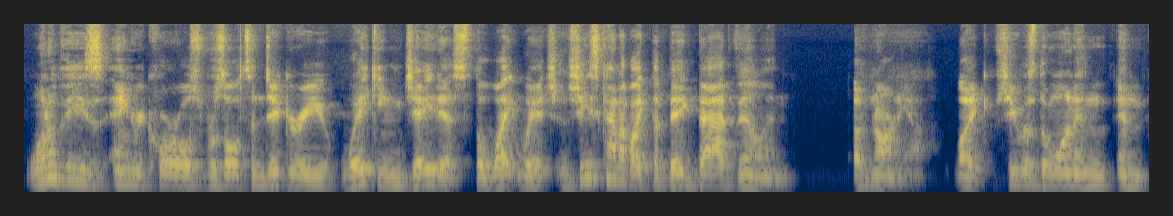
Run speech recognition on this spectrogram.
one of these angry quarrels results in Diggory waking Jadis, the White Witch, and she's kind of like the big bad villain of Narnia. Like she was the one in in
